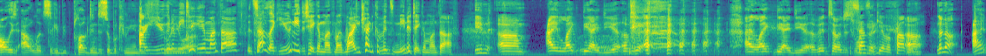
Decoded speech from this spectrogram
all these outlets that can be plugged into super communities. Are you going to be taking a month off? It sounds like you need to take a month. Month. Why are you trying to convince me to take a month off? In um, I like the idea of it. I like the idea of it. So just Sounds like you have a problem. Uh, no, no, I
